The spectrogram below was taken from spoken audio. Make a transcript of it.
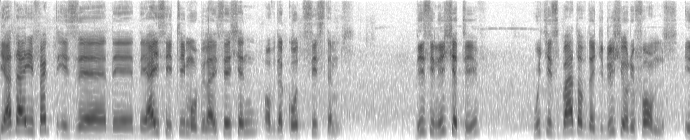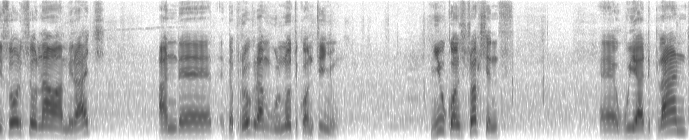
The other effect is uh, the, the ICT mobilization of the court systems. This initiative, which is part of the judicial reforms, is also now a mirage, and uh, the program will not continue. New constructions, uh, we had planned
